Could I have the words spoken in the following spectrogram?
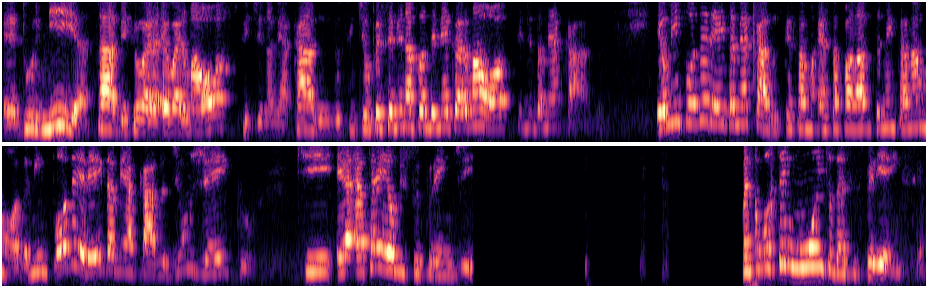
é, dormia, sabe? Que eu era, eu era uma hóspede na minha casa, eu senti, eu percebi na pandemia que eu era uma hóspede da minha casa. Eu me empoderei da minha casa, porque essa, essa palavra também está na moda. Me empoderei da minha casa de um jeito que é, até eu me surpreendi. Mas eu gostei muito dessa experiência,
